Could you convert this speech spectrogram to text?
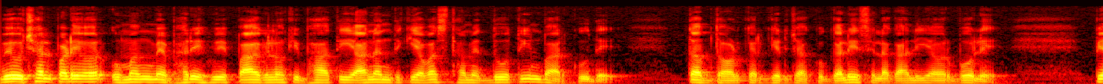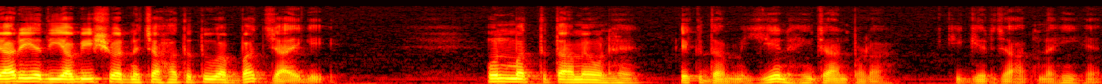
वे उछल पड़े और उमंग में भरे हुए पागलों की भांति आनंद की अवस्था में दो तीन बार कूदे। तब दौड़कर गिरजा को गले से लगा लिया और बोले, प्यारी, यदि अब ईश्वर ने चाहा तो तू अब बच जाएगी। उन्मत्तता में उन्हें एकदम ये नहीं जान पड़ा कि गिरजा अब नहीं है।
